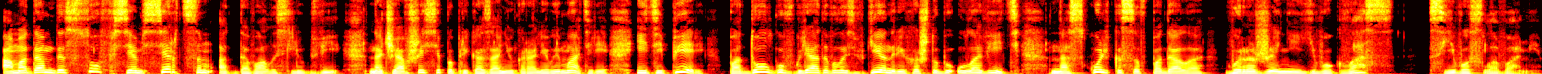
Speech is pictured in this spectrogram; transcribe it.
А мадам де Соф всем сердцем отдавалась любви, начавшейся по приказанию королевы-матери, и теперь подолгу вглядывалась в Генриха, чтобы уловить, насколько совпадало выражение его глаз с его словами.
